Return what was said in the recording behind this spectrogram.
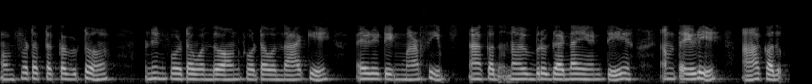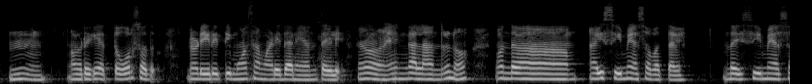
ಅವ್ನ ಫೋಟೋ ತಕ್ಕೊಬಿಟ್ಟು ನಿನ್ನ ಫೋಟೋ ಒಂದು, ಅವ್ನ ಫೋಟೋ ಒಂದು ಹಾಕಿ ಎಡಿಟಿಂಗ್ ಮಾಡಿಸಿ ಹಾಕೋದು. ನಾವಿಬ್ಬರು ಗಂಡ, ಹೆಂಡ್ತಿ ಅಂತ ಹೇಳಿ ಹಾಕೋದು. ಹ್ಞೂ ಅವರಿಗೆ ತೋರಿಸೋದು. ನೋಡಿ ಈ ರೀತಿ ಮೋಸ ಮಾಡಿದ್ದಾನೆ ಅಂತೇಳಿ ಹ್ಞೂ ಹೆಂಗಲ್ಲ ಅಂದ್ರೂ ಒಂದು ಐದು ಸೀಮೆ ಹಸ ಬರ್ತವೆ ಒಂದು ಐದು ಸೀಮೆ ಹಸ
